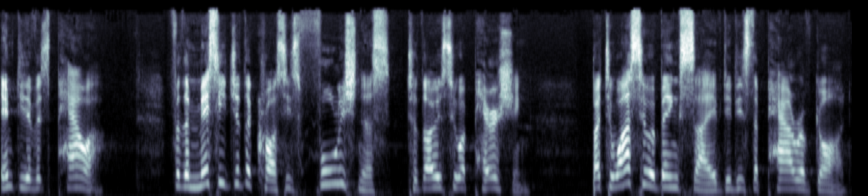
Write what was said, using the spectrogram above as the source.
emptied of its power. For the message of the cross is foolishness to those who are perishing, but to us who are being saved, it is the power of God.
